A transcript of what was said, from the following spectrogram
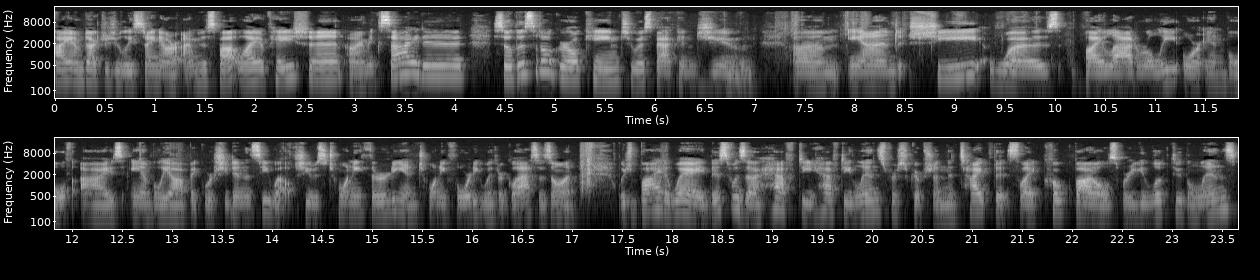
Hi, I'm Dr. Julie Steinhauer. I'm going to spotlight a patient. I'm excited. So this little girl came to us back in June, um, and she was bilaterally or in both eyes amblyopic, where she didn't see well. She was 20/30 and 20/40 with her glasses on, which, by the way, this was a hefty, hefty lens prescription, the type that's like Coke bottles, where you look through the lens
